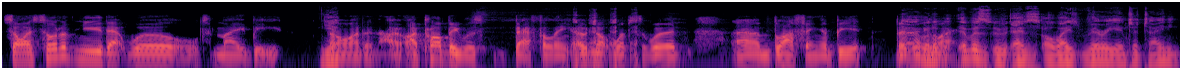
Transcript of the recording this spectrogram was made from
So I sort of knew that world maybe. Yeah. Oh, I don't know. I probably was baffling. Oh, not what's the word? Um, bluffing a bit. But No, anyway. it, it was, as always, very entertaining.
